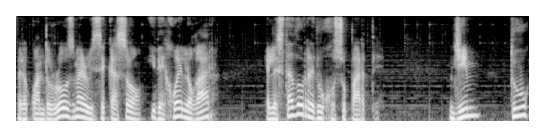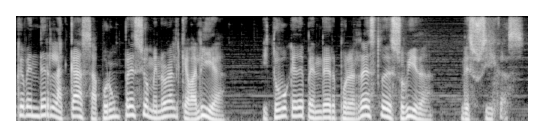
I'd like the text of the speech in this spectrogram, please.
pero cuando Rosemary se casó y dejó el hogar, el Estado redujo su parte. Jim tuvo que vender la casa por un precio menor al que valía y tuvo que depender por el resto de su vida de sus hijas.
